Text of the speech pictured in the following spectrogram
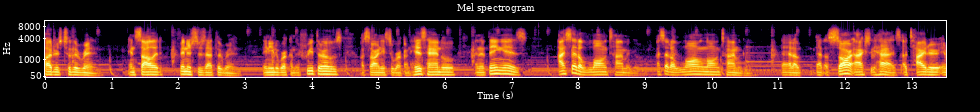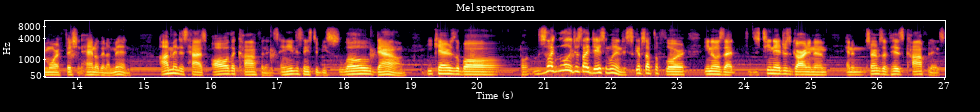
cutters to the rim and solid finishers at the rim. They need to work on their free throws. Ausar needs to work on his handle. And the thing is, I said a long time ago, I said a long, long time ago that a, that Ausar actually has a tighter and more efficient handle than Amen. Amen just has all the confidence and he just needs to be slowed down. He carries the ball just like literally just like Jason Williams, he skips up the floor. He knows that there's teenagers guarding him, and in terms of his confidence,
